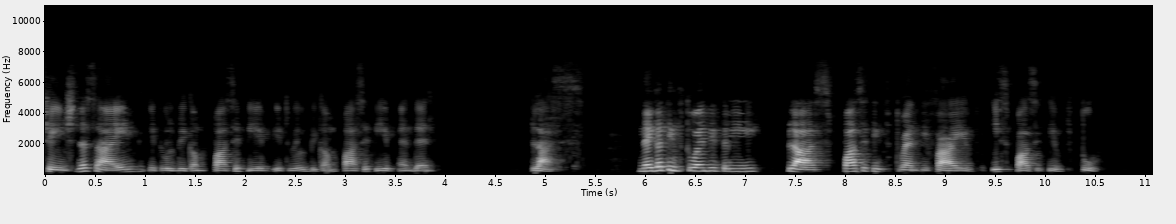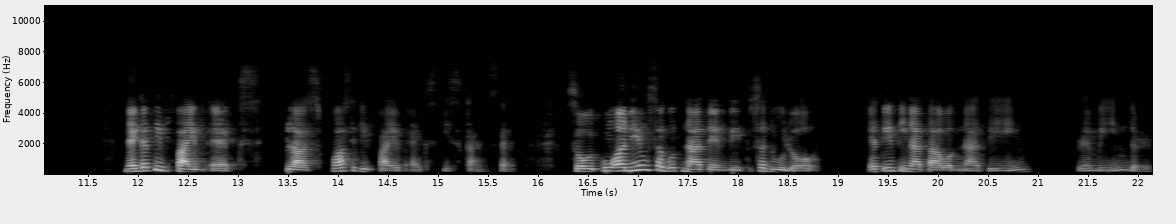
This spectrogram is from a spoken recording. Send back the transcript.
change the sign. It will become positive. It will become positive and then plus. Negative 23 plus positive 25 is positive 2. Negative 5x plus positive 5x is cancelled. So, kung ano yung sagot natin dito sa dulo, ito yung tinatawag nating remainder.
